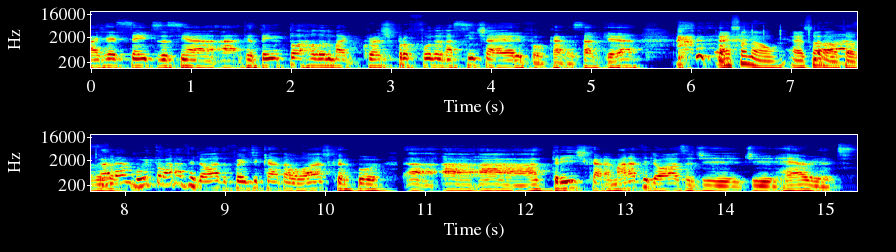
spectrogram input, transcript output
mais recentes, assim, a, a, eu tenho, tô rolando uma crush profunda na Cynthia Erivo, cara, sabe o que é? Essa não, essa Nossa, não, talvez. Ela é muito maravilhosa, foi indicada ao Oscar por a, a, a atriz, cara, maravilhosa de, de Harriet.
